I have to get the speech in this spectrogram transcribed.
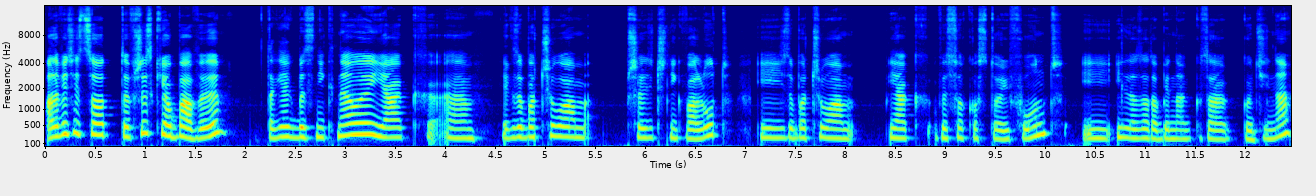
Ale wiecie co, te wszystkie obawy tak jakby zniknęły, jak, e, jak zobaczyłam przelicznik walut i zobaczyłam, jak wysoko stoi funt i ile zarobię na, za godzinę.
